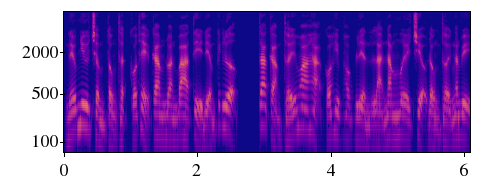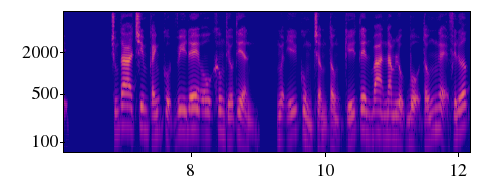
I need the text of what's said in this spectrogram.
"Nếu như Trầm tổng thật có thể cam đoan 3 tỷ điểm kích lượng, ta cảm thấy Hoa Hạ có hiệp hop liền là 50 triệu đồng thời ngăn vị." Chúng ta chim cánh cụt video không thiếu tiền, nguyện ý cùng Trầm Tổng ký tên 3 năm lục bộ tống nghệ phi nước,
